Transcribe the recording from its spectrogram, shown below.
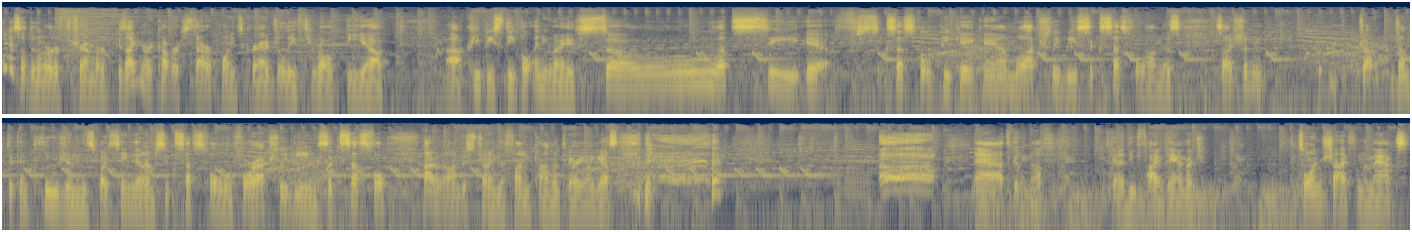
I guess I'll do an earth tremor, because I can recover star points gradually throughout the uh, uh, creepy steeple anyway. So let's see if successful PK will actually be successful on this. So I shouldn't jump, jump to conclusions by saying that I'm successful before actually being successful. I don't know, I'm just trying to find commentary, I guess. That's good enough. It's gonna do 5 damage. It's one shy from the max.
